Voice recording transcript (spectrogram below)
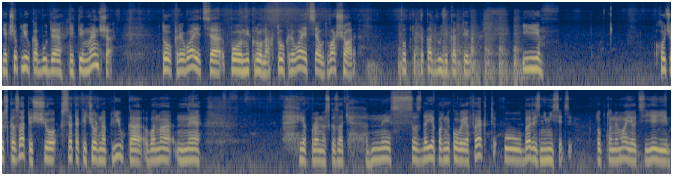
Якщо плівка буде йти менша, то вкривається по мікронах, то вкривається в два шари. Тобто така, друзі, картина. І хочу сказати, що все-таки чорна плівка, вона не, як правильно сказати, не создає парниковий ефект у березні місяці. Тобто немає цієї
